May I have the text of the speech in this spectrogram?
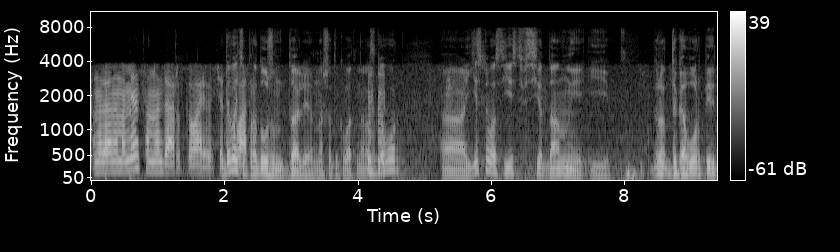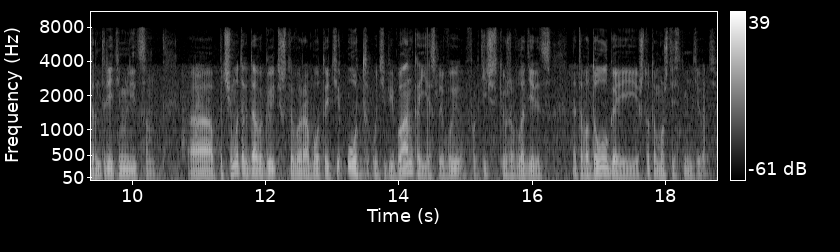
А на данный момент со мной, да, разговариваете Давайте адекватно. продолжим далее наш адекватный разговор. А, Если у вас есть все данные и договор передан третьим лицам, почему тогда вы говорите, что вы работаете от UTP банка, если вы фактически уже владелец этого долга и что-то можете с ним делать?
